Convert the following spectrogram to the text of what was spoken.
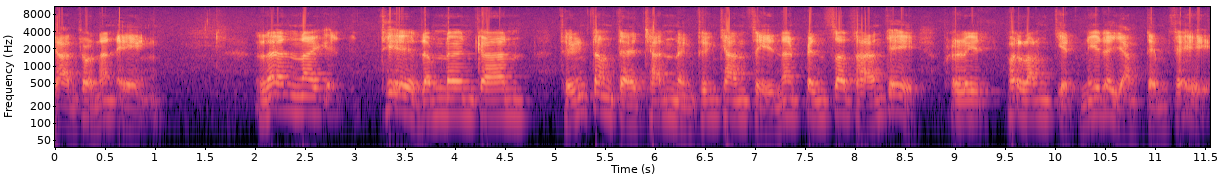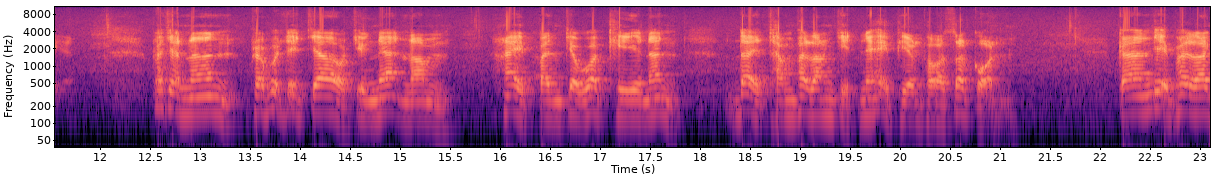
ฌานเท่านั้นเอง และในที่ดำเนินการ ถึงตั้งแต่ชั้นหนึ่งถึงชั้นสี่นั้นเป็นสถานที่ผลิตพลังจิตนี้ได้อย่างเต็มที่เพราะฉะนั้นพระพุทธเจ้าจึงแนะนำให้ปัญจวัคคีย์นั้น ได้ทำพลังจิตนี้ให้เพียงพอซะก่อนการที่พลัง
